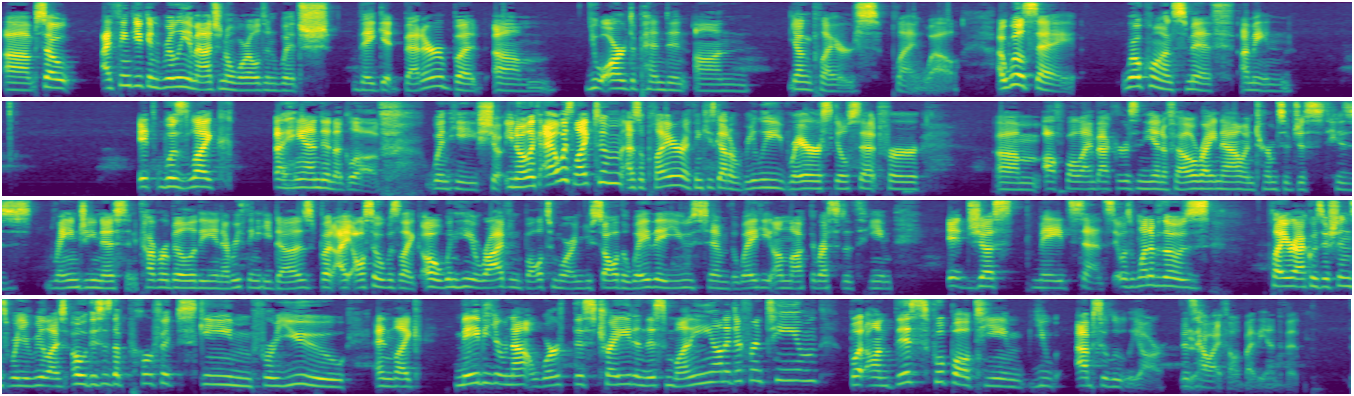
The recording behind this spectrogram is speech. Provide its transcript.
Um, so I think you can really imagine a world in which they get better, but um, you are dependent on young players playing well. I will say, Roquan Smith, I mean, it was like a hand in a glove when he showed, you know, like I always liked him as a player. I think he's got a really rare skill set for um, off ball linebackers in the NFL right now in terms of just his ranginess and coverability and everything he does. But I also was like, oh, when he arrived in Baltimore and you saw the way they used him, the way he unlocked the rest of the team, it just made sense. It was one of those player acquisitions where you realize, oh, this is the perfect scheme for you. And like, maybe you're not worth this trade and this money on a different team, but on this football team, you absolutely are. This yeah. is how I felt by the end of it.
